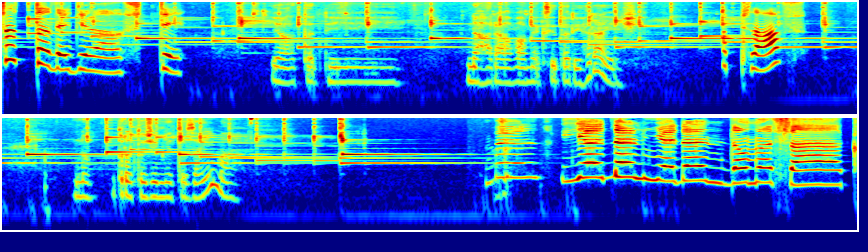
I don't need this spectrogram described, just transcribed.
Co tady děláš ty? Já tady nahrávám, jak si tady hraješ. A plav? No, protože mě to zajímá. Byl jeden, jeden domesek.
